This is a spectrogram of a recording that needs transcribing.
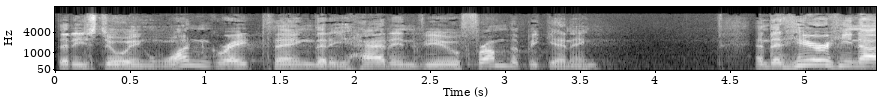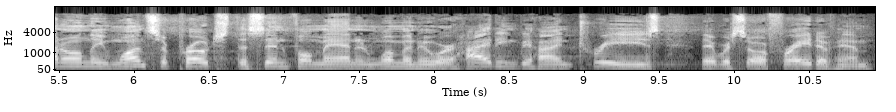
That He's doing one great thing that He had in view from the beginning. And that here He not only once approached the sinful man and woman who were hiding behind trees, they were so afraid of Him,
